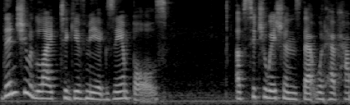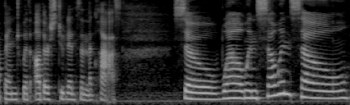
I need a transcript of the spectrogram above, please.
then she would like to give me examples of situations that would have happened with other students in the class. So, well, when so and so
